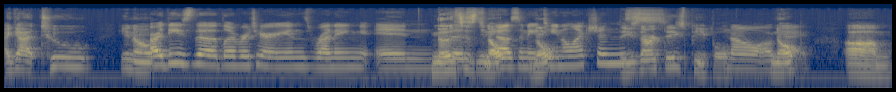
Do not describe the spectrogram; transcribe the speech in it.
i got two you know Are these the libertarians running in No, this is- nope, 2018 nope. elections? these aren't these people No, okay. Nope. Um,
